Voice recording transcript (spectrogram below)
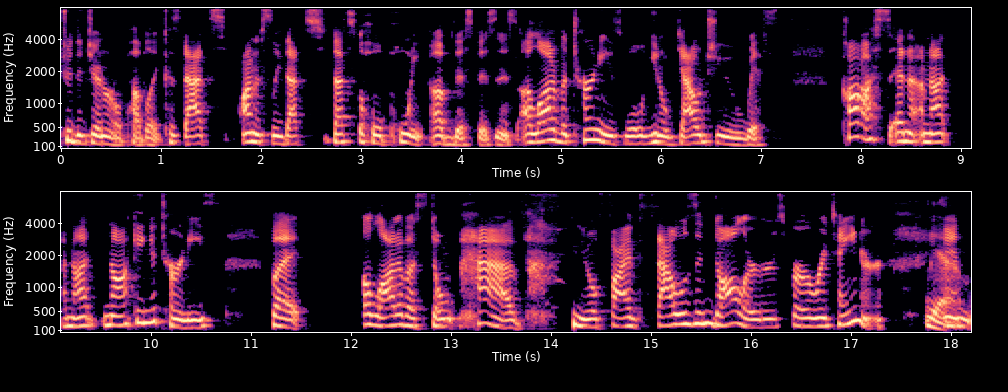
to the general public because that's honestly that's that's the whole point of this business a lot of attorneys will you know gouge you with costs and i'm not I'm not knocking attorneys, but a lot of us don't have, you know, $5,000 for a retainer. Yeah. And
